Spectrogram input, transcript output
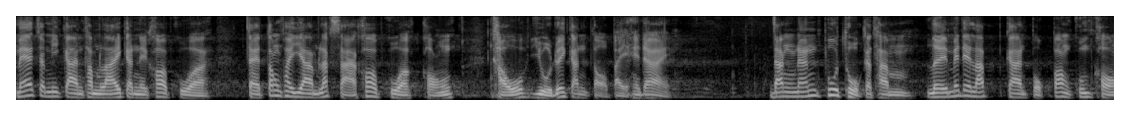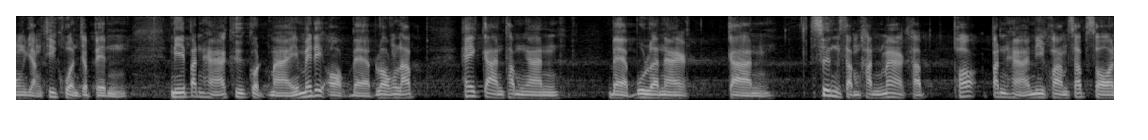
แม้จะมีการทำร้ายกันในครอบครัว แต่ต้องพยายามรักษาครอบครัวของ เขาอยู่ด้วยกันต่อไปให้ได้ ดังนั้นผู้ถูกกระทำเลยไม่ได้รับการปกป้องคุ้มครองอย่างที่ควรจะเป็น มีปัญหาคือกฎหมายไม่ได้ออกแบบรองรับ ให้การทำงานแบบบูรณาการ ซึ่งสำคัญมากครับ เพราะปัญหามีความซับซ้อน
